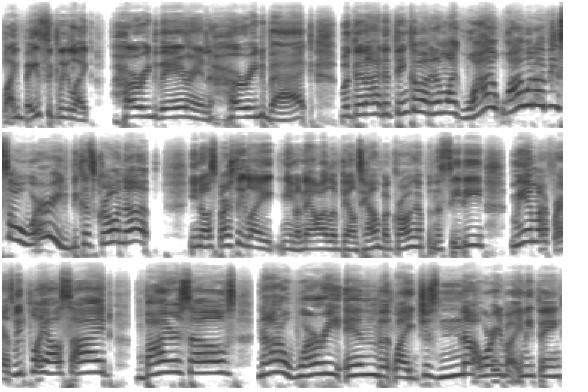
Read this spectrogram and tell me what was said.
like basically like hurried there and hurried back. But then I had to think about it. I'm like, why why would I be so worried? Because growing up, you know, especially like, you know, now I live downtown, but growing up in the CD, me and my friends, we'd play outside by ourselves, not a worry in the like just not worried about anything.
